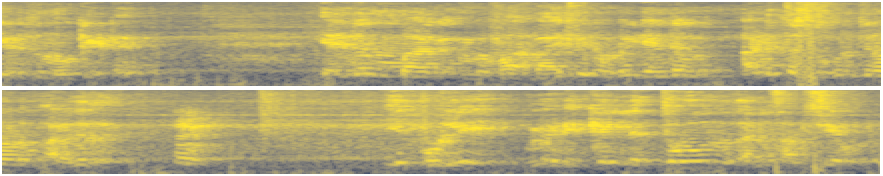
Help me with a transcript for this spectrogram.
എടുത്ത് നോക്കിയിട്ട് എന്റെ വൈഫിനോട് എന്റെ അടുത്ത സുഹൃത്തിനോട് പറഞ്ഞത് ഈ പുള്ളി മെഡിക്കലിൽ എത്തുമെന്ന് തന്നെ സംശയമുണ്ട്.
